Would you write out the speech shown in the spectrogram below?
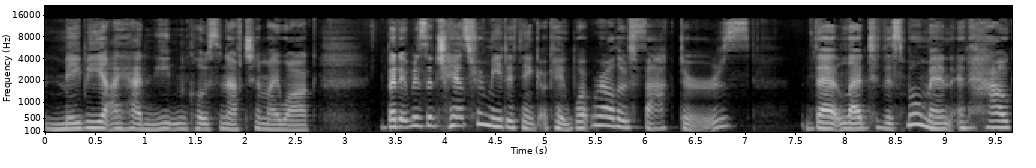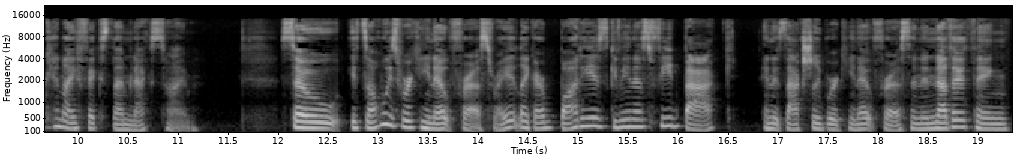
Maybe I hadn't eaten close enough to my walk, but it was a chance for me to think, okay, what were all those factors that led to this moment and how can I fix them next time? So it's always working out for us, right? Like our body is giving us feedback and it's actually working out for us. And another thing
